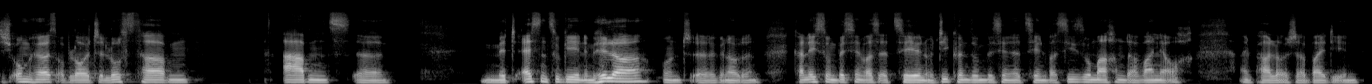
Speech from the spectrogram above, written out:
dich umhörst, ob Leute Lust haben, abends äh, mit Essen zu gehen im Hiller. Und äh, genau, dann kann ich so ein bisschen was erzählen und die können so ein bisschen erzählen, was sie so machen. Da waren ja auch ein paar Leute dabei, die in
